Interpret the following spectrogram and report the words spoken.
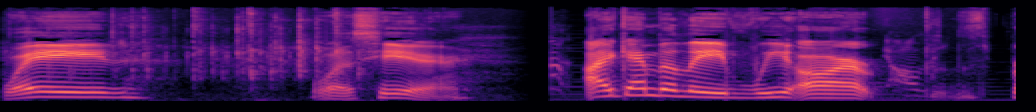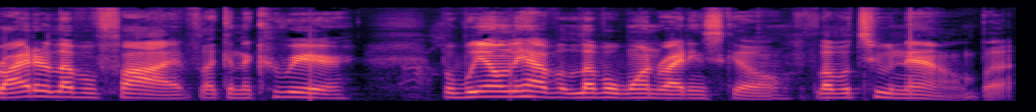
Wade was here. I can't believe we are writer level 5, like in the career, but we only have a level 1 writing skill. Level 2 now, but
